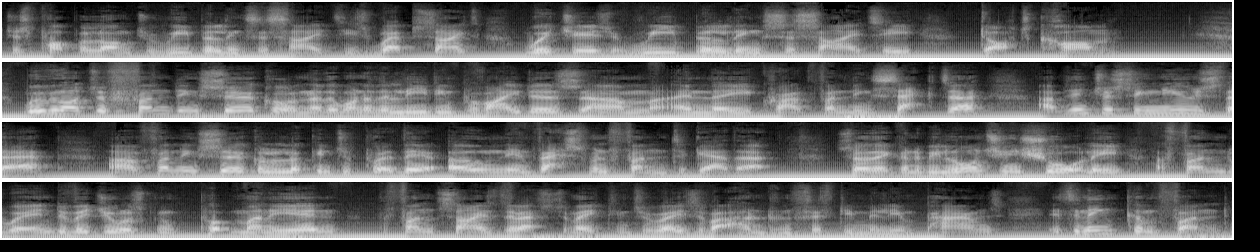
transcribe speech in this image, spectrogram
just pop along to Rebuilding Society's website, which is rebuildingsociety.com. Moving on to Funding Circle, another one of the leading providers um, in the crowdfunding sector. Um, interesting news there. Uh, Funding Circle are looking to put their own investment fund together. So they're going to be launching shortly a fund where individuals can put money in. The fund size they're estimating to raise about 150 million pounds. It's an income fund.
